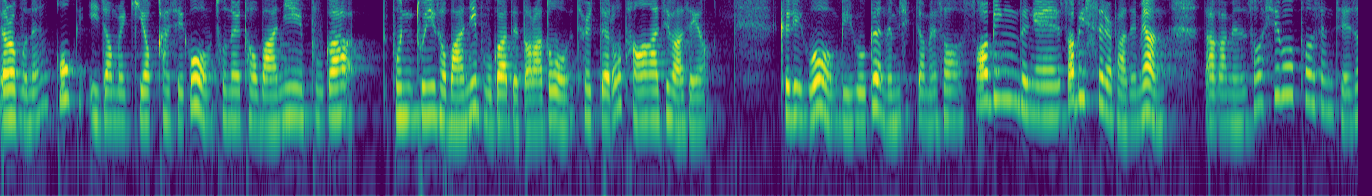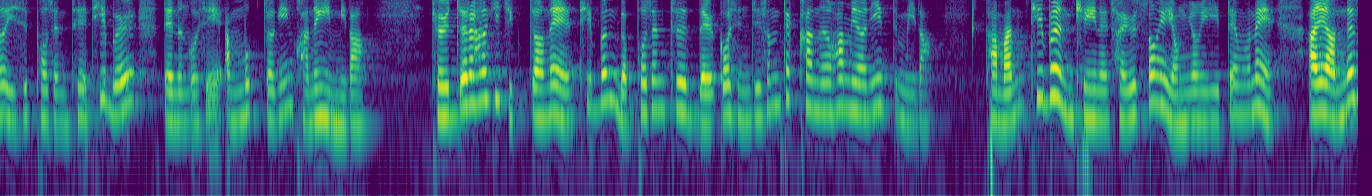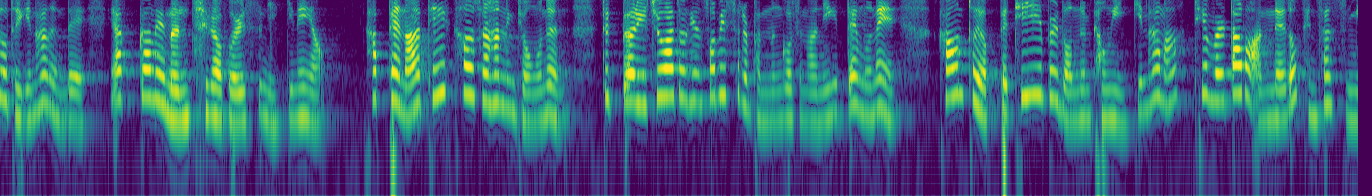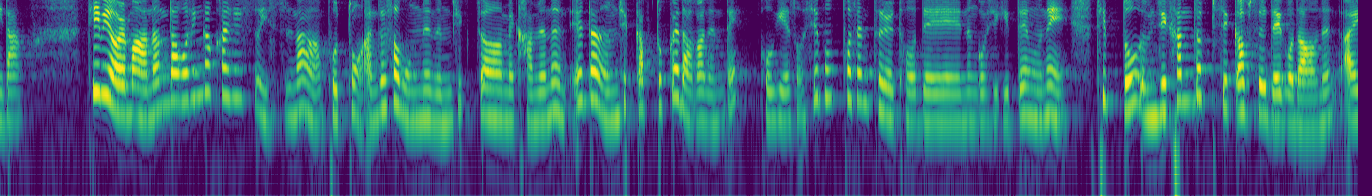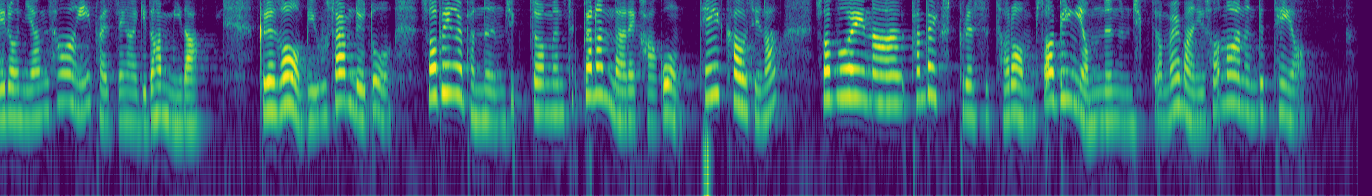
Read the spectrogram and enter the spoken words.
여러분은 꼭 이 점을 기억하시고 돈을 더 많이 부가, 돈이 더 많이 부과되더라도 절대로 당황하지 마세요. 그리고 미국은 음식점에서 서빙 등의 서비스를 받으면 나가면서 15%에서 20%의 팁을 내는 것이 암묵적인 관행입니다. 결제를 하기 직전에 팁은 몇 퍼센트 낼 것인지 선택하는 화면이 뜹니다. 다만 팁은 개인의 자율성의 영역이기 때문에 아예 안 내도 되긴 하는데 약간의 눈치가 보일 수는 있긴 해요. 카페나 테이크아웃을 하는 경우는 특별히 추가적인 서비스를 받는 것은 아니기 때문에 카운터 옆에 팁을 넣는 병이 있긴 하나 팁을 따로 안 내도 괜찮습니다. 팁이 얼마 안 한다고 생각하실 수 있으나 보통 앉아서 먹는 음식점에 가면은 일단 음식값도 꽤 나가는데 거기에서 15%를 더 내는 것이기 때문에 팁도 음식 한 접시 값을 내고 나오는 아이러니한 상황이 발생하기도 합니다. 그래서 미국 사람들도 서빙을 받는 음식점은 특별한 날에 가고 테이크아웃이나 서브웨이나 판다익스프레스처럼 서빙이 없는 음식점을 많이 선호하는 듯해요.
